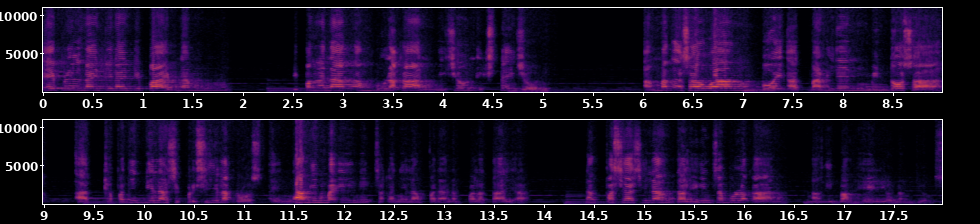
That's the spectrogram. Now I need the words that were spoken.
April 1995 nang ipanganak ang Bulacan Mission Extension, ang mag-asawang Boy at Marilyn Mendoza at kapatid nilang si Priscilla Cruz ay naging mainit sa kanilang pananampalataya. Nagpasya silang dalhin sa Bulacan ang Ebanghelyo ng Diyos.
